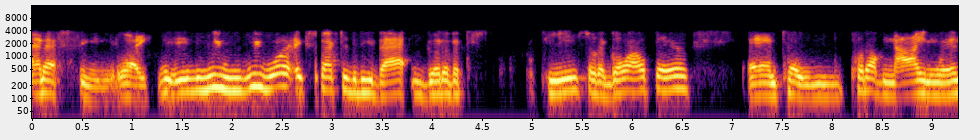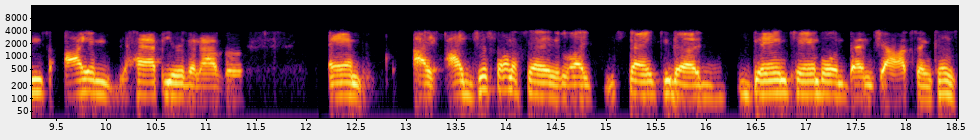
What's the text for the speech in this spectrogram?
NFC. Like we, we, we weren't expected to be that good of a team. So to go out there and to put up nine wins, I am happier than ever. And I I just want to say like thank you to Dan Campbell and Ben Johnson because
